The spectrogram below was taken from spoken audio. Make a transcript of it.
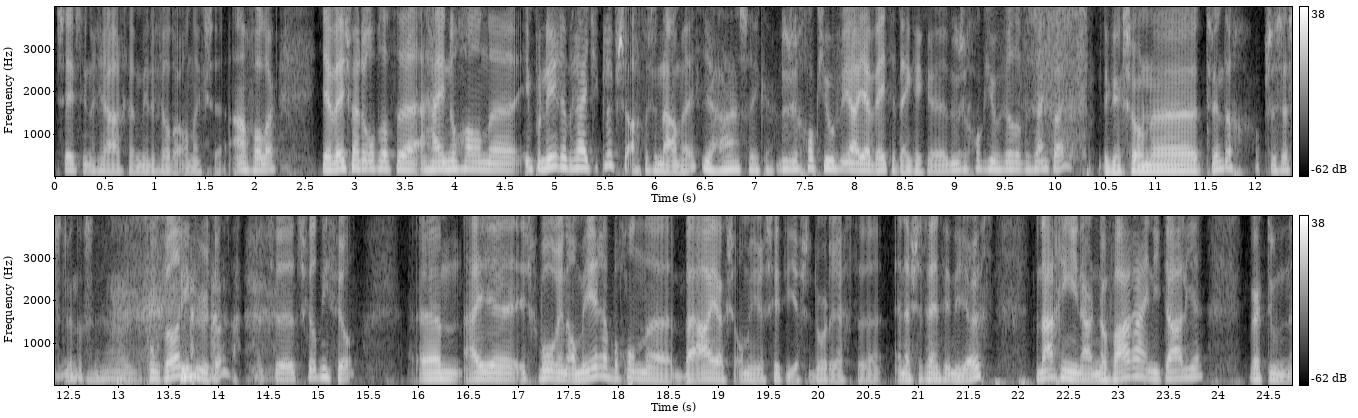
27-jarige middenvelder annex eh, aanvaller. Jij wees mij erop dat eh, hij nogal een eh, imponerend rijtje clubs achter zijn naam heeft. ja, zeker. Doe ze een gokje hoeveel... Ja, jij weet het denk ik. Eh doe ze een gokje hoeveel dat er zijn kwijt. Ik denk zo'n eh 20 op zijn 26e. Ja, het komt wel in de buurt hoor. Het, eh, het scheelt niet veel. Ehm, hij eh, is geboren in Almere, begon eh, bij Ajax, Almere City, FC Dordrecht eh, en FC Twente in de jeugd. Daarna ging hij naar Novara in Italië. Werd toen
